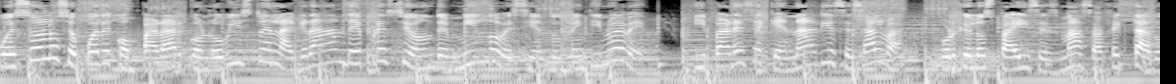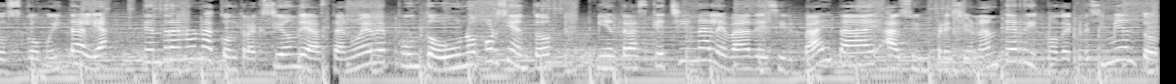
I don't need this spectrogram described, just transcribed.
pues solo se puede comparar con lo visto en la Gran Depresión de 1929. Y parece que nadie se salva, porque los países más afectados, como Italia, tendrán una contracción de hasta 9.1%, mientras que China le va a decir bye bye a su impresionante ritmo de crecimiento,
